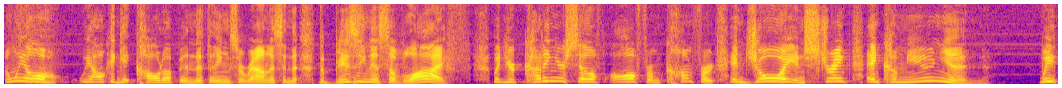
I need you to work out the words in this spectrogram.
And we all we all can get caught up in the things around us and the, the busyness of life. But you're cutting yourself off from comfort and joy and strength and communion. We,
